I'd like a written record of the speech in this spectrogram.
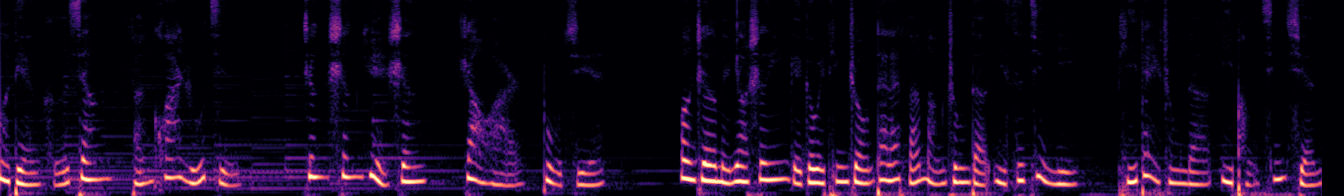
墨点荷香，繁花如锦，筝声乐声绕耳不绝。望着美妙声音，给各位听众带来繁忙中的一丝静谧，疲惫中的一捧清泉。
